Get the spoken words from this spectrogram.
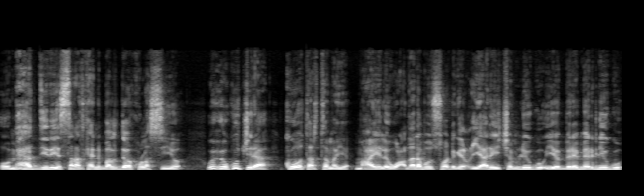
Oo maxaa diidaya sanadkan in baldeerku la siiyo wuxuu ku jiraa kuwa tartamaya. Maxaa yeele wacdana buu soo dhigay ciyaarihii jamligu iyo premier leagu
